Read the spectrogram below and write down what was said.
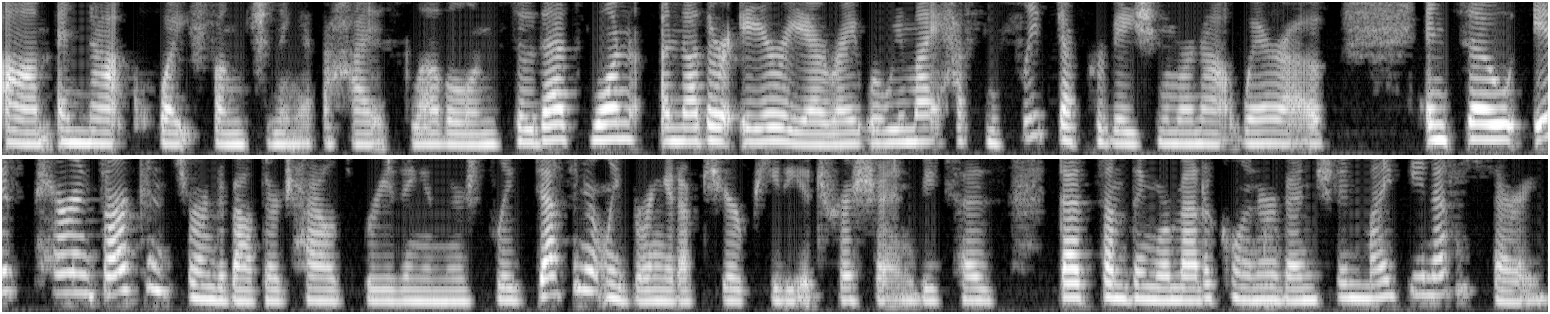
um, and not quite functioning at the highest level. And so that's one another area, right, where we might have some sleep deprivation we're not aware of. And so if parents are concerned about their child's breathing and their sleep, definitely bring it up to your pediatrician because that's something where medical intervention might be necessary.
